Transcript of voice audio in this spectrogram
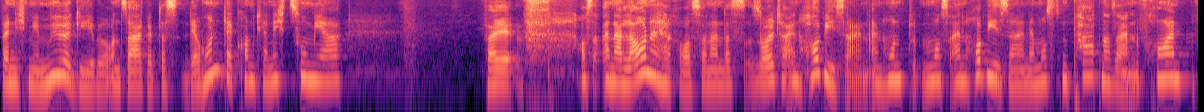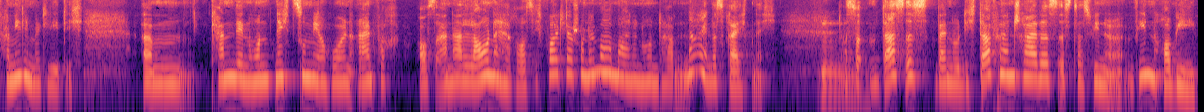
wenn ich mir Mühe gebe und sage, dass der Hund, der kommt ja nicht zu mir, weil aus einer Laune heraus, sondern das sollte ein Hobby sein. Ein Hund muss ein Hobby sein. Er muss ein Partner sein, ein Freund, ein Familienmitglied. Ich ähm, kann den Hund nicht zu mir holen, einfach aus einer Laune heraus. Ich wollte ja schon immer mal einen Hund haben. Nein, das reicht nicht. Mhm. Das, das ist, wenn du dich dafür entscheidest, ist das wie, eine, wie ein Hobby.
